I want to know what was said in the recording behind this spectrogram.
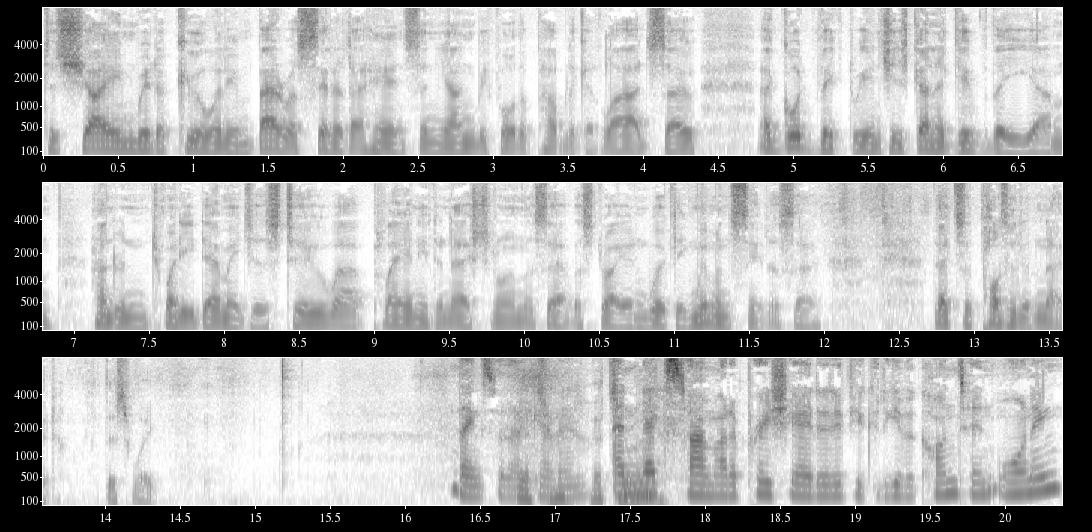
to shame, ridicule, and embarrass Senator Hanson Young before the public at large. So, a good victory, and she's going to give the um, 120 damages to uh, Plan International and the South Australian Working Women's Centre. So, that's a positive note this week. Thanks for that, That's Kevin. that's and right. next time, I'd appreciate it if you could give a content warning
